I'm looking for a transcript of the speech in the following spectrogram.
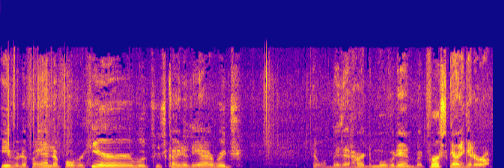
even if I end up over here, which is kind of the average, it won't be that hard to move it in. But first, got to get her up.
